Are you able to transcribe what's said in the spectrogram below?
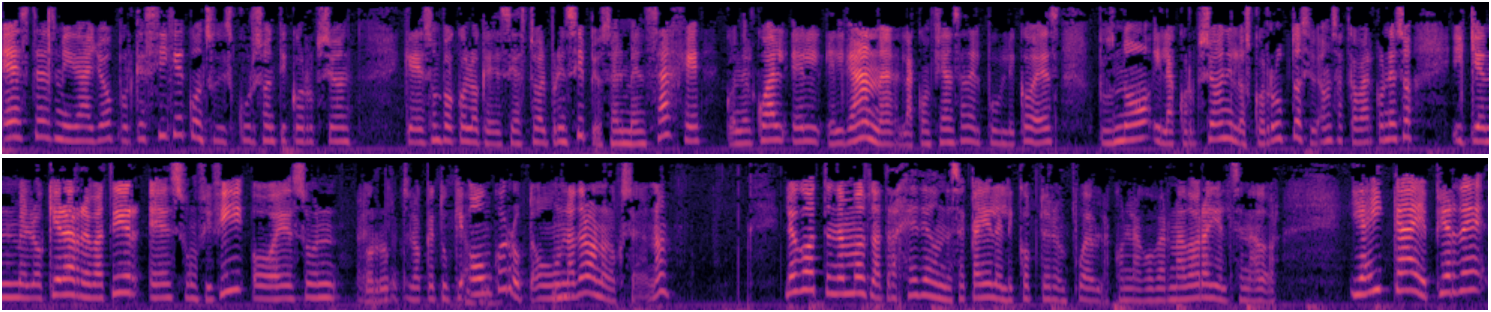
este es mi gallo, porque sigue con su discurso anticorrupción, que es un poco lo que decías tú al principio, o sea, el mensaje con el cual él, él gana la confianza del público es, pues no, y la corrupción y los corruptos, y vamos a acabar con eso, y quien me lo quiera rebatir es un fifí o es un, corrupto. lo que tú o un corrupto, o un ladrón o lo que sea, ¿no? Luego tenemos la tragedia donde se cae el helicóptero en Puebla, con la gobernadora y el senador. Y ahí cae, pierde,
